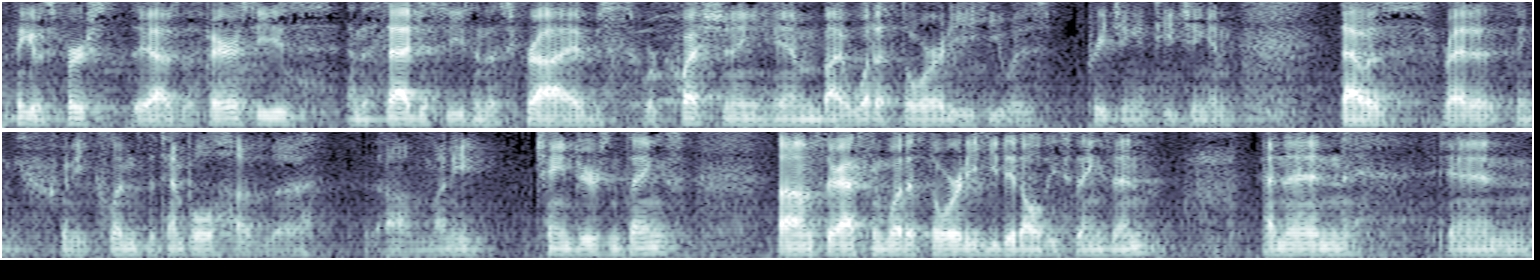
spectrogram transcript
I think it was first, yeah, it was the Pharisees and the Sadducees and the scribes were questioning him by what authority he was preaching and teaching, and that was right. I think, when he cleansed the temple of the um, money changers and things. Um, so they're asking what authority he did all these things in, and then in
